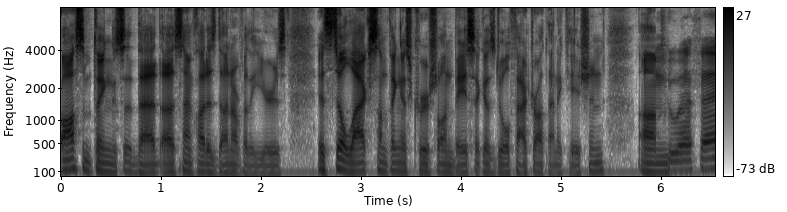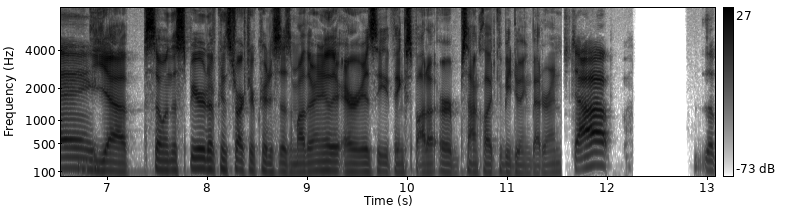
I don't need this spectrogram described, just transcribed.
awesome things that uh, SoundCloud has done over the years, it still lacks something as crucial and basic as dual factor authentication. Um, 2FA. Yeah. So, in the spirit of constructive criticism, are there any other areas that you think Spotify or SoundCloud could be doing better in? Stop the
